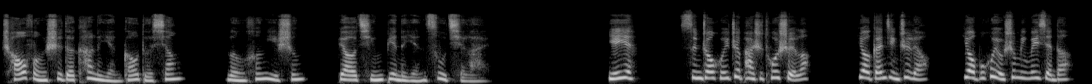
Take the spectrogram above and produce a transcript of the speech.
嘲讽似的看了眼高德香，冷哼一声，表情变得严肃起来。爷爷，孙朝辉这怕是脱水了，要赶紧治疗，要不会有生命危险的。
